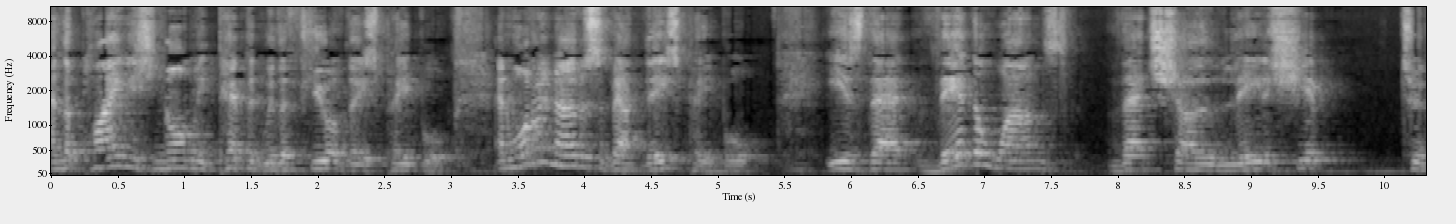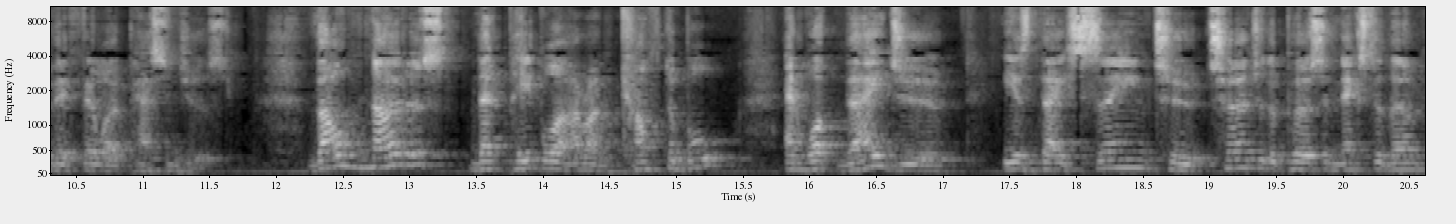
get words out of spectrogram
And the plane is normally peppered with a few of these people. And what I notice about these people is that they're the ones that show leadership to their fellow passengers. They'll notice that people are uncomfortable, and what they do is they seem to turn to the person next to them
